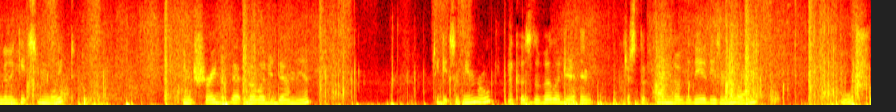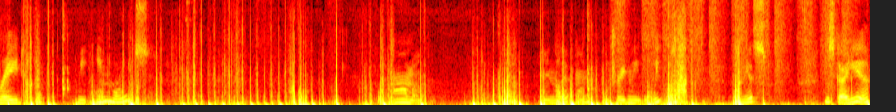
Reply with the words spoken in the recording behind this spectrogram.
I'm gonna get some wheat and trade that villager down there to get some emeralds because the villager in just the pond over there, there's another one, will trade me emeralds for armor. And that one will trade me wheat. And this, this guy here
